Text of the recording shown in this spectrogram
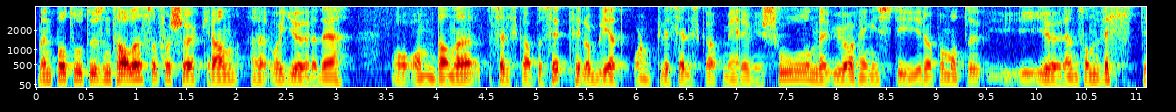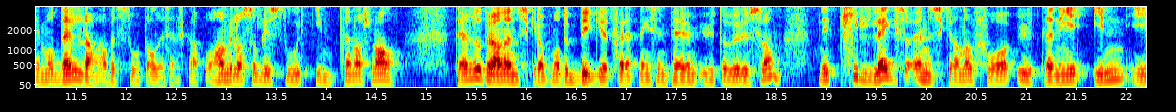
Men på 2000-tallet så forsøker han eh, å gjøre det. Å omdanne selskapet sitt til å bli et ordentlig selskap med revisjon, med uavhengig styre. og på en måte Gjøre en sånn vestlig modell da, av et stort oljeselskap. Og han vil også bli stor internasjonal. Dels så tror jeg han ønsker å på en måte bygge et forretningsimperium utover Russland. Men i tillegg så ønsker han å få utlendinger inn i,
